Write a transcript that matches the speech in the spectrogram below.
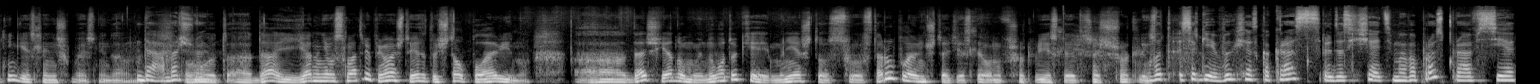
книги, если я не ошибаюсь, недавно. Да, большой. Вот, а, да, и я на него смотрю, понимаю, что я этого читал половину. А дальше я думаю, ну вот окей, мне что, вторую половину читать, если он в шорт, если это значит шорт-лист? Вот, Сергей, вы сейчас как раз предвосхищаете мой вопрос про все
